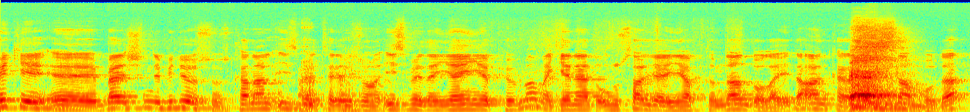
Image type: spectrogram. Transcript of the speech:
Peki e, ben şimdi biliyorsunuz Kanal İzmir Televizyonu İzmir'den yayın yapıyorum ama genelde ulusal yayın yaptığımdan dolayı da Ankara'da, İstanbul'da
